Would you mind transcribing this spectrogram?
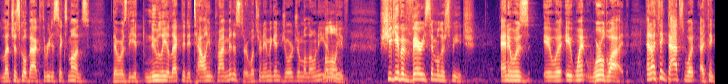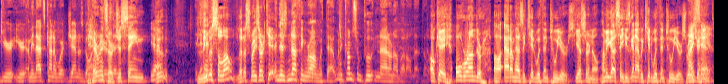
let's just go back three to six months. There was the newly elected Italian prime minister. What's her name again? Giorgia Meloni. I believe. She gave a very similar speech, and it was it was it went worldwide. And I think that's what I think you're you're. I mean, that's kind of what Jen was going. Parents are that- just saying, Yeah. dude, leave And- us alone. Let us raise our kids. And there's nothing wrong with that. When it comes from Putin, I don't know about all that though. Okay, over under. Uh, Adam has a kid within two years. Yes or no? How many guys say he's going to have a kid within two years? Raise I your hand. it.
